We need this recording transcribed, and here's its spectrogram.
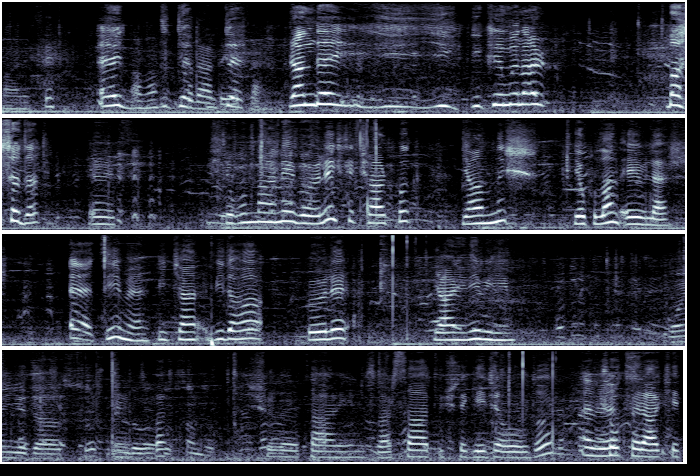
maalesef E, ama bu kadar da yeter. Ramda y- y- yıkılmalar başladı. Evet. İşte bunlar ne böyle? İşte çarpık, yanlış yapılan evler. Evet. Değil mi? Bir, ke- bir daha böyle yani ne bileyim 17 Ağustos bak. 1999. Şurada da tarihimiz var. Saat 3'te gece oldu. Evet. Çok felaket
